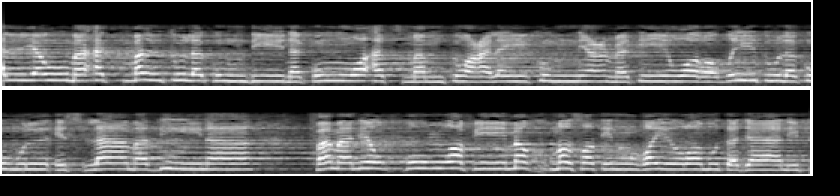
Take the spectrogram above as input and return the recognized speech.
اليوم أكملت لكم دينكم وأتممت عليكم نعمتي ورضيت لكم الإسلام دينا. فمن اضطر في مخمصة غير متجانف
